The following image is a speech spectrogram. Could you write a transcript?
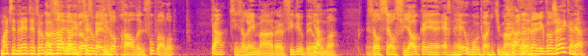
Martin Rent heeft ook Nou, een zo worden highlight wel spelers filmpje. opgehaald in het voetbal, hoor. Ja, Het is alleen maar videobeelden, Ja. maar zelfs, zelfs voor jou kan je echt een heel mooi bandje maken. ja, dat weet ik wel zeker. Ja.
